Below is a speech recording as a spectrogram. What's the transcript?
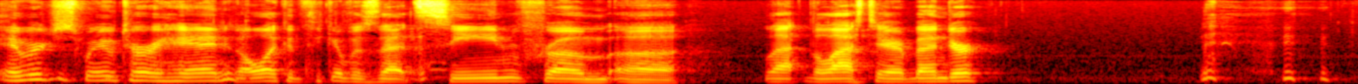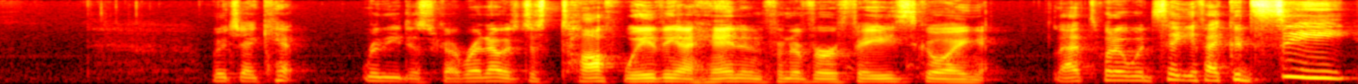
Ember just waved her hand, and all I could think of was that scene from uh, La- The Last Airbender. Which I can't really describe right now. It's just Toph waving a hand in front of her face, going, That's what I would say if I could see!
